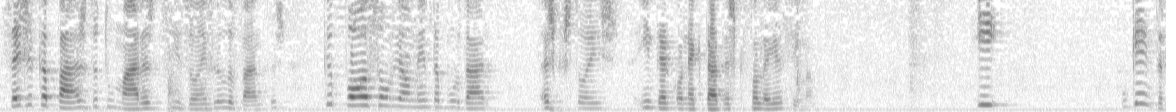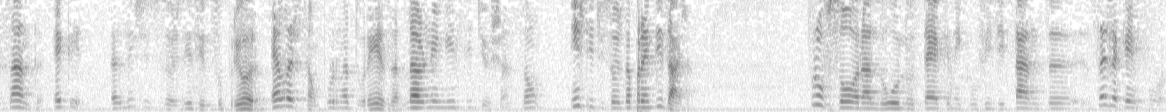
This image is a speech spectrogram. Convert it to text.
seja capaz de tomar as decisões relevantes que possam realmente abordar as questões interconectadas que falei acima. E o que é interessante é que as instituições de ensino superior, elas são, por natureza, learning institutions, são instituições de aprendizagem. Professor, aluno, técnico, visitante, seja quem for,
